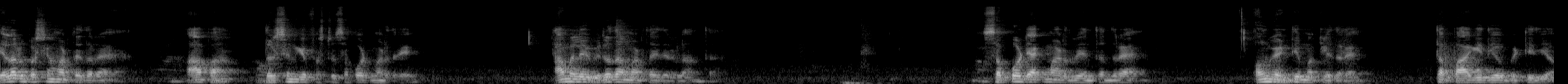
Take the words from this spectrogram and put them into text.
ಎಲ್ಲರೂ ಪ್ರಶ್ನೆ ಮಾಡ್ತಾ ಇದ್ದಾರೆ. ಪಾಪ, ದರ್ಶನ್ಗೆ ಫಸ್ಟ್ ಸಪೋರ್ಟ್ ಮಾಡಿದ್ರಿ ಆಮೇಲೆ ವಿರೋಧ ಮಾಡ್ತಾ ಇದ್ದೀರಲ್ಲ ಅಂತ. ಸಪೋರ್ಟ್ ಯಾಕೆ ಮಾಡಿದ್ವಿ ಅಂತಂದರೆ, ಅವನಿಗೆ ಹೆಂಡತಿ ಮಕ್ಕಳಿದ್ದಾರೆ ತಪ್ಪಾಗಿದೆಯೋ, ಬಿಟ್ಟಿದೆಯೋ,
